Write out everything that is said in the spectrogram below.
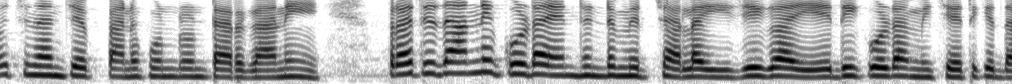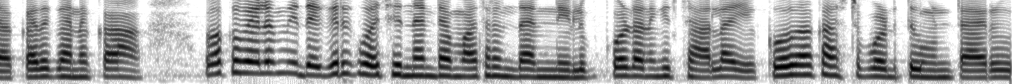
వచ్చిందని చెప్పి అనుకుంటుంటారు. కానీ ప్రతిదాన్ని కూడా ఏంటంటే మీరు చాలా ఈజీగా ఏది కూడా మీ చేతికి దక్కదు కనుక ఒకవేళ మీ దగ్గరికి వచ్చిందంటే మాత్రం దాన్ని నిలుపుకోవడానికి చాలా ఎక్కువగా కష్టపడుతూ ఉంటారు.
